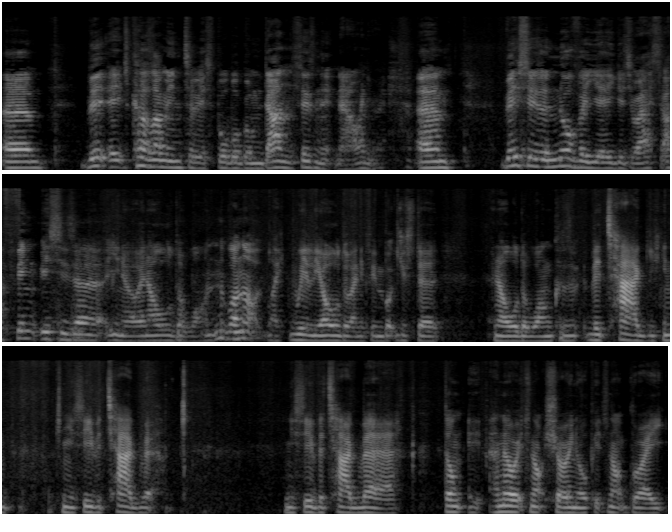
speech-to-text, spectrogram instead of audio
Um, it's because I'm into this bubblegum dance, isn't it? Now, anyway. Um, this is another Jaeger dress. I think this is a you know an older one. Well, not like really old or anything, but just a an older one because the tag you can can you see the tag there? Can you see the tag there? Don't I know it's not showing up. It's not great,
